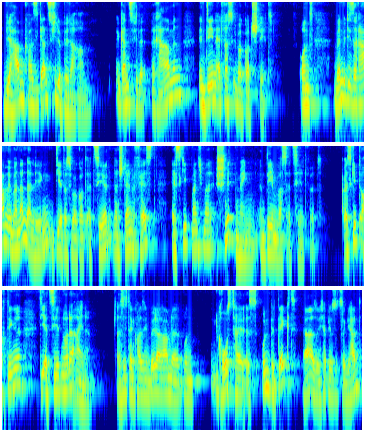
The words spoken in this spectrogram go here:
wir haben quasi ganz viele Bilderrahmen, ganz viele Rahmen, in denen etwas über Gott steht. Und wenn wir diese Rahmen übereinander legen, die etwas über Gott erzählen, dann stellen wir fest, es gibt manchmal Schnittmengen in dem, was erzählt wird. Aber es gibt auch Dinge, die erzählt nur der eine. Das ist dann quasi ein Bilderrahmen, wo ein Großteil ist unbedeckt. Ja, also ich habe hier sozusagen die Hand,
